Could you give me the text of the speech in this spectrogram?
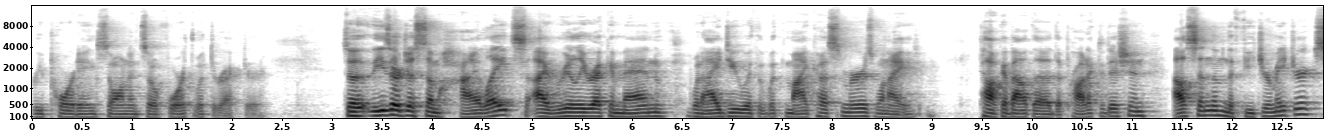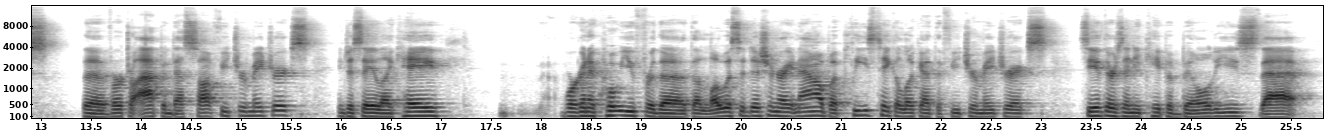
reporting, so on and so forth with Director. So these are just some highlights. I really recommend what I do with with my customers when I talk about the, the product edition. I'll send them the feature matrix, the virtual app and desktop feature matrix, and just say like, hey, we're going to quote you for the, the lowest edition right now, but please take a look at the feature matrix, see if there's any capabilities that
